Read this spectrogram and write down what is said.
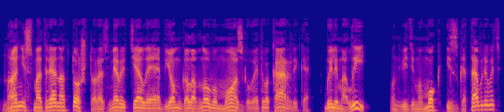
Но, несмотря на то, что размеры тела и объем головного мозга у этого карлика были малы, он, видимо, мог изготавливать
